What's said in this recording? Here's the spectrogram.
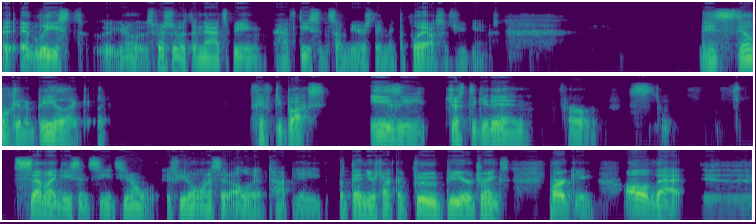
at, least. Uh, you know, especially with the Nats being half decent some years, they make the playoffs a few games. It's still gonna be like like 50 bucks easy just to get in for semi decent seats. You don't if you don't want to sit all the way up top, yeah. You, but then you're talking food, beer, drinks, parking, all of that uh,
